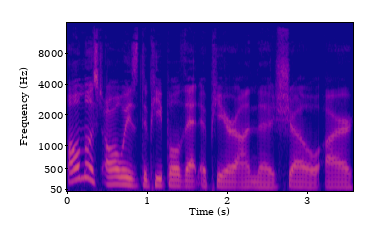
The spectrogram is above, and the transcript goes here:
Almost always the people that appear on the show are,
